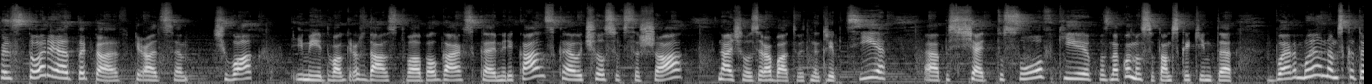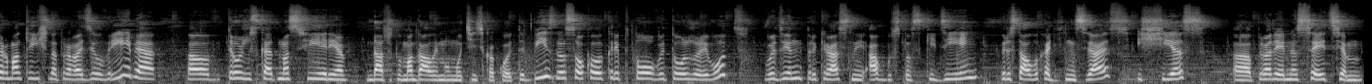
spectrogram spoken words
История такая, вкратце. Чувак имеет два гражданства, болгарское и американское, учился в США, начал зарабатывать на крипте, э, посещать тусовки, познакомился там с каким-то барменом, с которым отлично проводил время э, в дружеской атмосфере, даже помогал ему мутить какой-то бизнес около криптовый тоже. И вот в один прекрасный августовский день перестал выходить на связь, исчез, параллельно с этим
